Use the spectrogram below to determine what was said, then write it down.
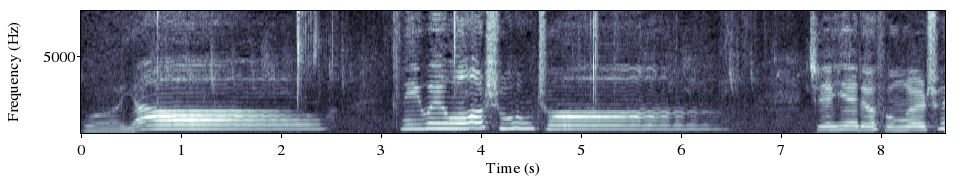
我要我梳妆，这夜的风儿吹，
